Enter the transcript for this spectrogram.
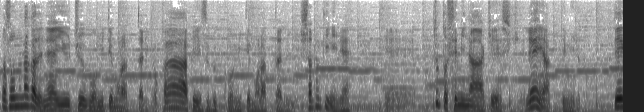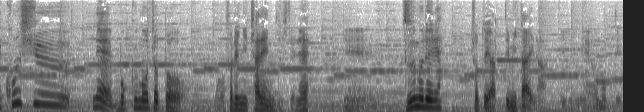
まあ、そんな中でね、YouTube を見てもらったりとか、Facebook を見てもらったりした時にね、えーちょっとセミナー形式でね、やってみると。で、今週ね、僕もちょっと、それにチャレンジしてね、えー、ズームでね、ちょっとやってみたいなっていうふうにね、思っている。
